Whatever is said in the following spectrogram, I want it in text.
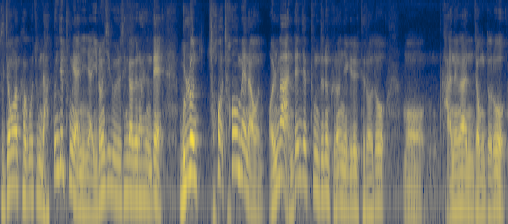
부정확하고 좀 나쁜 제품이 아니냐 이런 식으로 생각을 하는데 물론 처, 처음에 나온 얼마 안 된 제품들은 그런 얘기를 들어도 뭐 가능한 정도로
